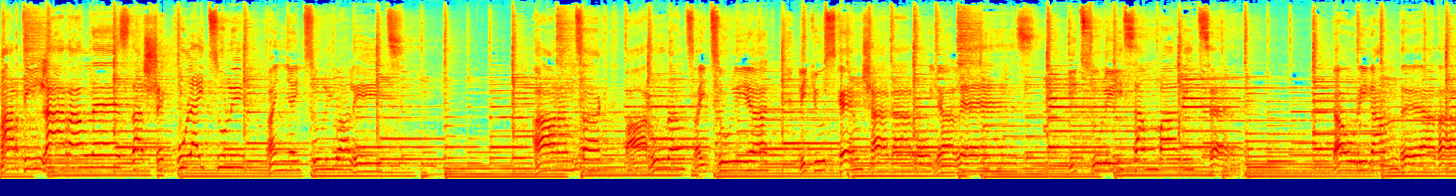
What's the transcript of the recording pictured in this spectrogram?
Martin Larralde ez da sekula itzuli, baina itzuli balitz. Arantzak, barrurantza itzuliak, lituzken sagarroialez. Itzuli izan balitzen, gaur igandea da.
